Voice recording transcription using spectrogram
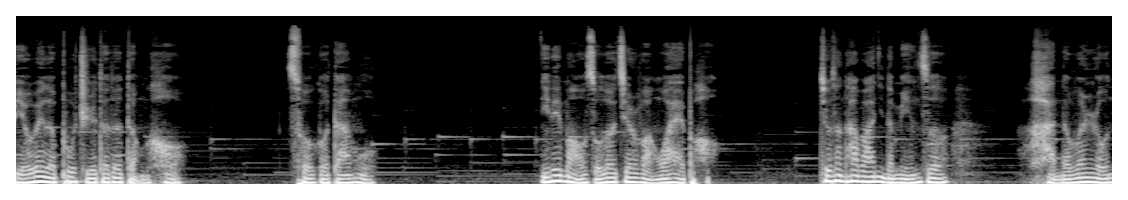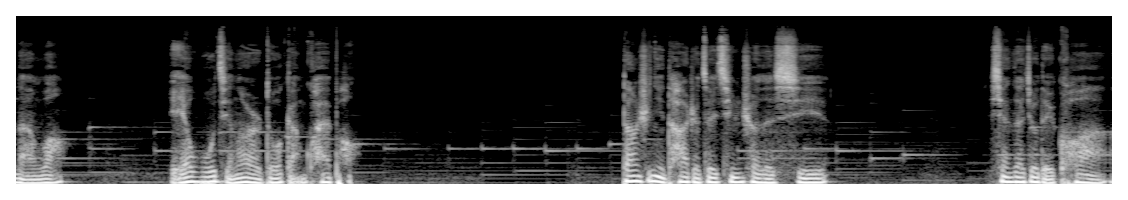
别为了不值得的等候，错过耽误。你得卯足了劲儿往外跑，就算他把你的名字喊得温柔难忘，也要捂紧了耳朵赶快跑。当时你踏着最清澈的溪，现在就得跨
